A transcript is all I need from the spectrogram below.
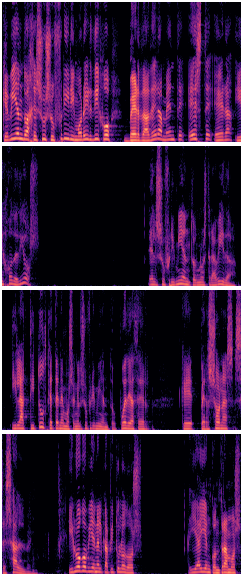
que viendo a Jesús sufrir y morir, dijo, verdaderamente este era hijo de Dios. El sufrimiento en nuestra vida y la actitud que tenemos en el sufrimiento puede hacer que personas se salven. Y luego viene el capítulo 2 y ahí encontramos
